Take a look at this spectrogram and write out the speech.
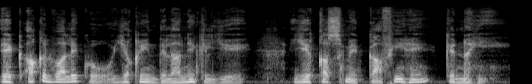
ایک عقل والے کو یقین دلانے کے لیے یہ قسمیں کافی ہیں کہ نہیں؟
